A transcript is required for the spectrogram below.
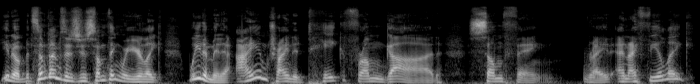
you know, but sometimes there's just something where you're like, wait a minute, I am trying to take from God something, right? And I feel like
